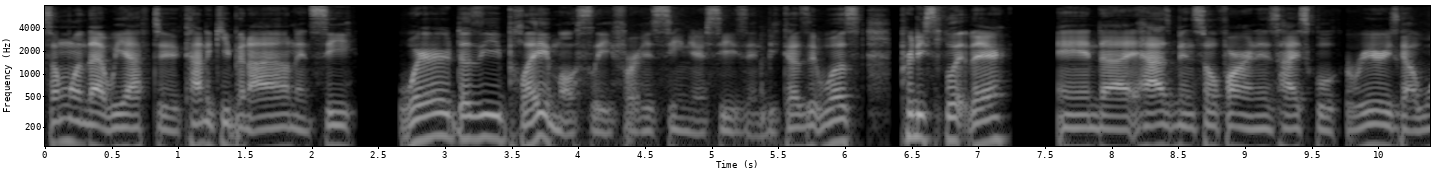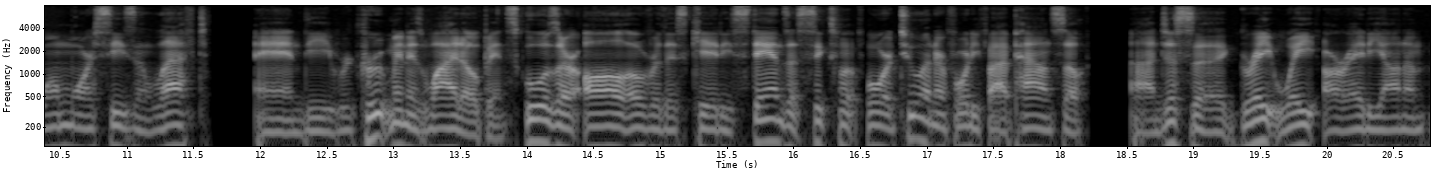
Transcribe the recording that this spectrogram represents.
someone that we have to kind of keep an eye on and see where does he play mostly for his senior season because it was pretty split there and uh, it has been so far in his high school career. He's got one more season left and the recruitment is wide open. Schools are all over this kid. He stands at six foot four, 245 pounds, so uh, just a great weight already on him.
